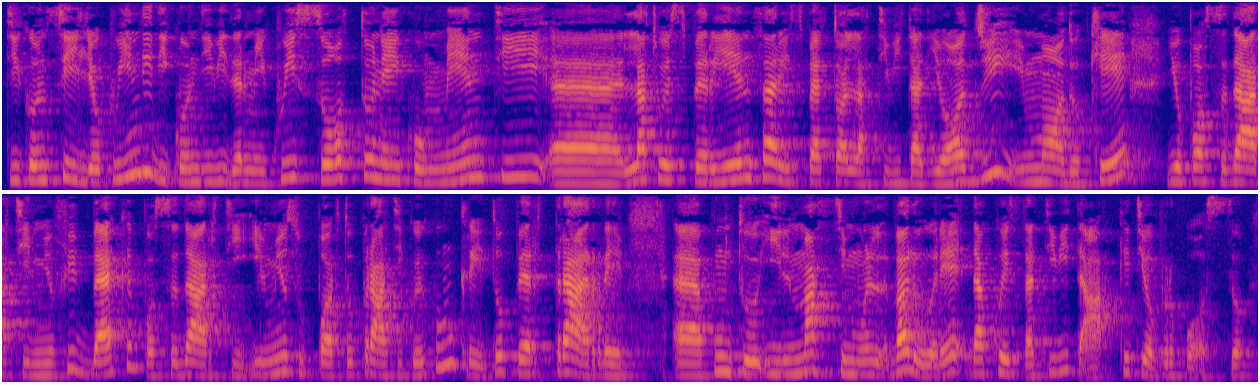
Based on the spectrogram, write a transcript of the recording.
Ti consiglio quindi di condividermi qui sotto nei commenti eh, la tua esperienza rispetto all'attività di oggi in modo che io possa darti il mio feedback, possa darti il mio supporto pratico e concreto per trarre eh, appunto il massimo valore da questa attività che ti ho proposto.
